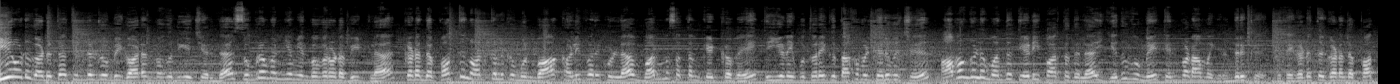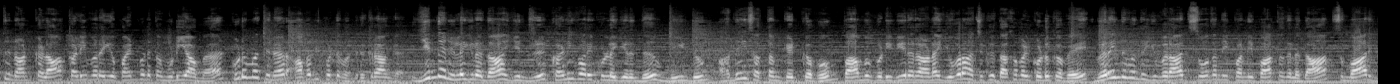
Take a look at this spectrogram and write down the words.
ஈரோடு அடுத்த திண்டல் ரூபி கார்டன் பகுதியைச் சேர்ந்த சுப்பிரமணியம் என்பவரோட வீட்டுல கடந்த பத்து நாட்களுக்கு முன்பா கழிவறைக்குள்ள மர்ம சத்தம் கேட்கவே தீயணைப்பு துறைக்கு தகவல் தெரிவிச்சு அவங்களும் வந்து தேடி பார்த்ததுல எதுவுமே தென்படாம இருந்திருக்கு. இதையடுத்து கடந்த பத்து நாட்களா கழிவறையை பயன்படுத்த முடியாம குடும்பத்தினர் அவதிப்பட்டு வந்திருக்கிறாங்க. இந்த நிலையில தான் இன்று கழிவறைக்குள்ள இருந்து மீண்டும் அதே சத்தம் கேட்கவும் பாம்புபிடி வீரரான யுவராஜுக்கு தகவல் கொடுக்கவே விரைந்து வந்த யுவராஜ் சோதனை பண்ணி பார்த்ததுல தான் சுமார்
